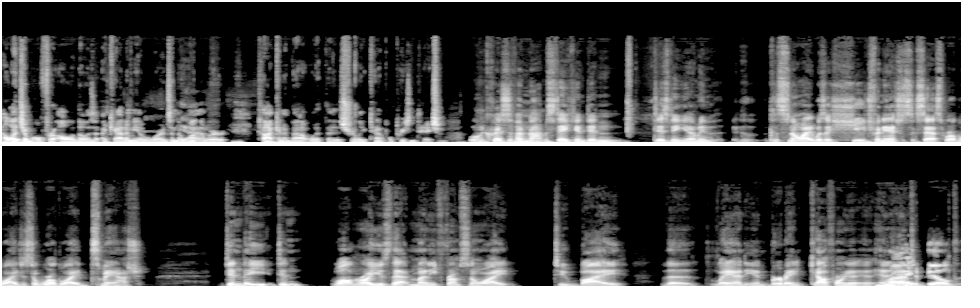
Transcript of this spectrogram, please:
eligible for all of those Academy Awards and the yeah. one that we're talking about with the Shirley Temple presentation. Well, and Chris, if I'm not mistaken, didn't Disney, I mean, because Snow White was a huge financial success worldwide, just a worldwide smash. Didn't they? Didn't Walt and Roy use that money from Snow White to buy the land in Burbank, California, and, right. and to build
